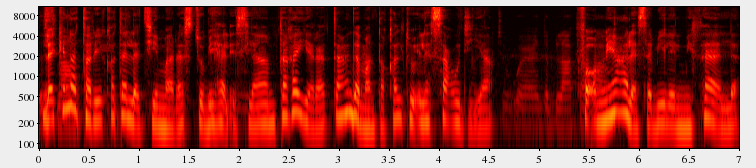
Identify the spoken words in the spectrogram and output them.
لكن الطريقة التي مارست بها الإسلام تغيرت عندما انتقلت إلى السعودية. فأمي على سبيل المثال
